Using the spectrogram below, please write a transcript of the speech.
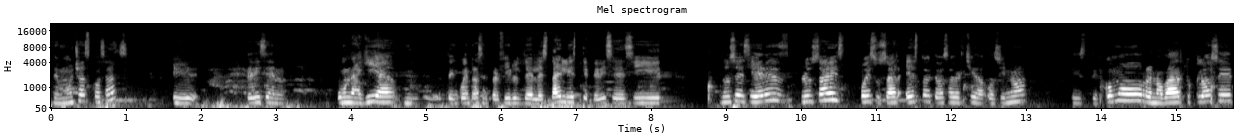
de muchas cosas y te dicen una guía, te encuentras el perfil del stylist que te dice si, no sé, si eres plus size, puedes usar esto y te vas a ver chida, o si no, este, cómo renovar tu closet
